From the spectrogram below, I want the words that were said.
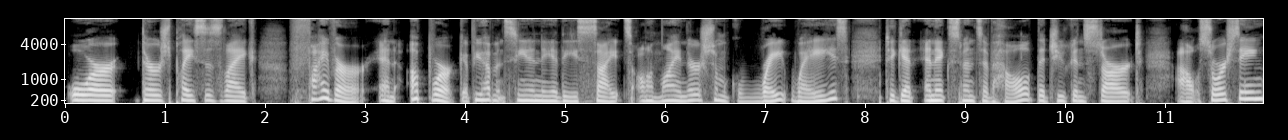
Or there's places like Fiverr and Upwork. If you haven't seen any of these sites online, there are some great ways to get inexpensive help that you can start outsourcing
